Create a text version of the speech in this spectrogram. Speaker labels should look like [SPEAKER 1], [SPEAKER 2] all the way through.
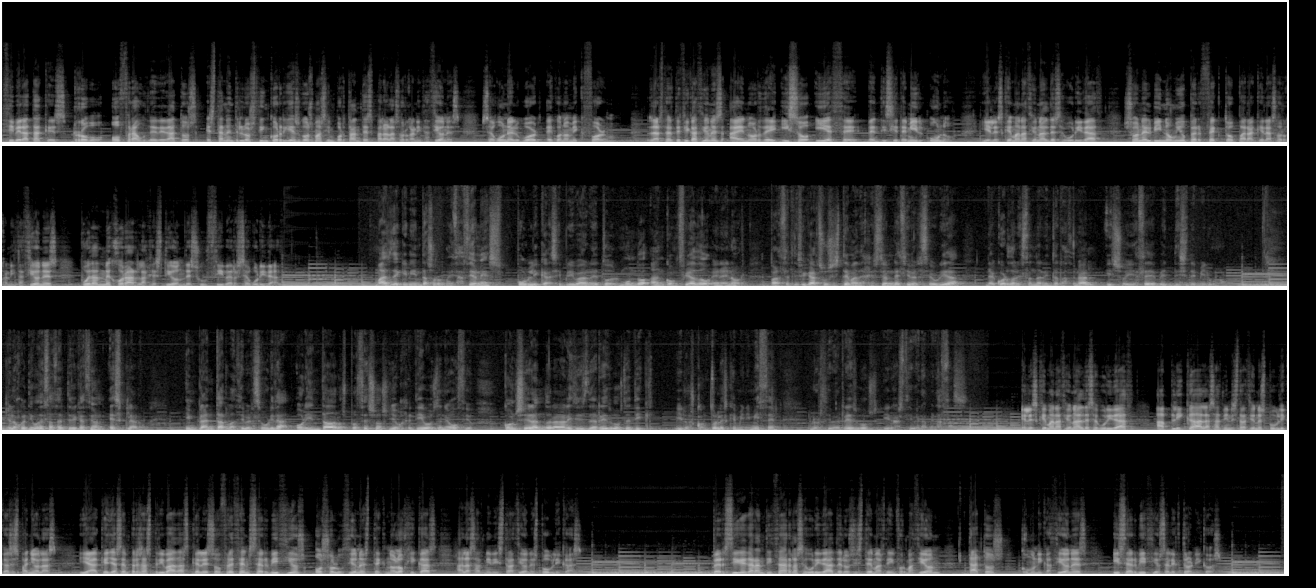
[SPEAKER 1] Ciberataques, robo o fraude de datos están entre los cinco riesgos más importantes para las organizaciones, según el World Economic Forum. Las certificaciones AENOR de ISO IEC 27001 y el Esquema Nacional de Seguridad son el binomio perfecto para que las organizaciones puedan mejorar la gestión de su ciberseguridad.
[SPEAKER 2] Más de 500 organizaciones, públicas y privadas de todo el mundo, han confiado en AENOR para certificar su sistema de gestión de ciberseguridad de acuerdo al estándar internacional ISO IEC 27001. El objetivo de esta certificación es claro, implantar la ciberseguridad orientada a los procesos y objetivos de negocio, considerando el análisis de riesgos de TIC y los controles que minimicen los ciberriesgos y las ciberamenazas.
[SPEAKER 1] El Esquema Nacional de Seguridad aplica a las administraciones públicas españolas y a aquellas empresas privadas que les ofrecen servicios o soluciones tecnológicas a las administraciones públicas. Persigue garantizar la seguridad de los sistemas de información, datos, comunicaciones y servicios electrónicos.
